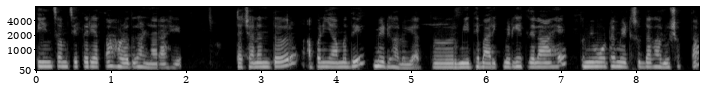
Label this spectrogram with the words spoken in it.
तीन चमचे तरी आता हळद घालणार आहे. त्याच्यानंतर आपण यामध्ये मीठ घालूया तर मी इथे बारीक मीठ घेतलेलं आहे. तुम्ही मोठं मीठ सुद्धा घालू शकता.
